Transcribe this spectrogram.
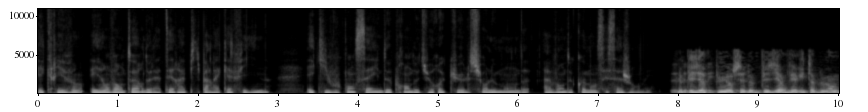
écrivain et inventeur de la thérapie par la caféine, et qui vous conseille de prendre du recul sur le monde avant de commencer sa journée. Le plaisir pur, c'est le plaisir véritablement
